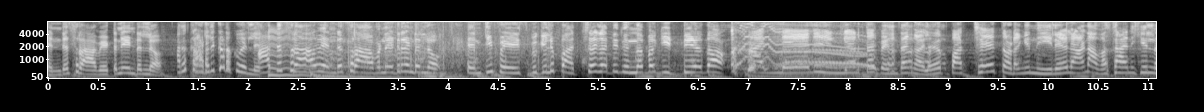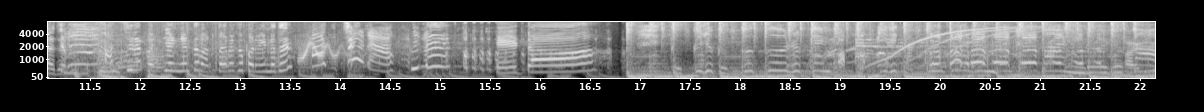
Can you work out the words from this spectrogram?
എന്റെ ശ്രാവേട്ടനെ ഉണ്ടല്ലോ. അത് കടലിൽ കിടക്കുമല്ലേ അത് സ്രാവ് എന്റെ ശ്രാവണേട്ടൻ ഉണ്ടല്ലോ. എനിക്ക് ഫേസ്ബുക്കിൽ പച്ച കത്തി നിന്നപ്പോ കിട്ടിയതാ. അല്ലേലും ഇങ്ങനത്തെ ബന്ധങ്ങൾ പച്ചയെ തുടങ്ങി നീലയിലാണ് അവസാനിക്കുന്നത്. അച്ഛനെ പറ്റി എങ്ങനത്തെ വർത്താനൊക്കെ പറയുന്നത്? അച്ഛനാ. പിന്നെ? ഏട്ടാ. കുക്കുരു കുക്കുക്കുറുക്കൻ ഇത് കക്കുറുക്കൻ കണ്ടൊരു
